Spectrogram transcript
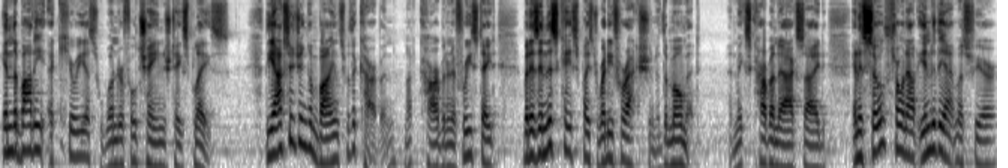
In the body, a curious, wonderful change takes place. The oxygen combines with the carbon, not carbon in a free state, but is in this case placed ready for action at the moment, and makes carbon dioxide, and is so thrown out into the atmosphere,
